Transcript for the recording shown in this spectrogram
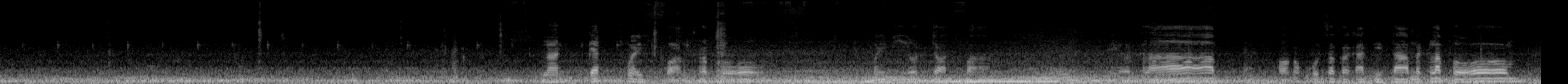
ร้านแก๊สห้อยฟางครับผมไม่มีรถจอดฟางนี่ก่อนครับ ขอขอบคุณสำหรับการติดตามนะครับผม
